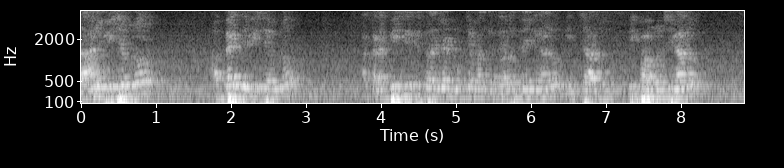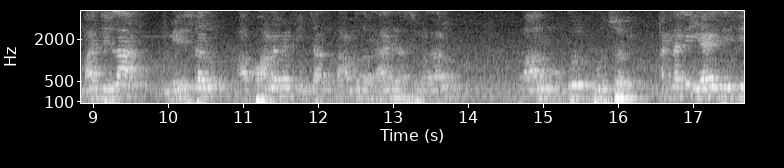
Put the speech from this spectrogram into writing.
దాని విషయంలో అభ్యర్థి విషయంలో అక్కడ పిసిసి ప్రెసిడెంట్ ముఖ్యమంత్రి రేవంత్ రెడ్డి గారు ఇన్ఛార్జ్ దీపా మున్షి గారు మా జిల్లా మినిస్టరు ఆ పార్లమెంట్ ఇన్ఛార్జ్ దామోదర్ రాజనరసింహ గారు వాళ్ళు ముగ్గురు కూర్చొని అట్లాగే ఏఐసిసి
